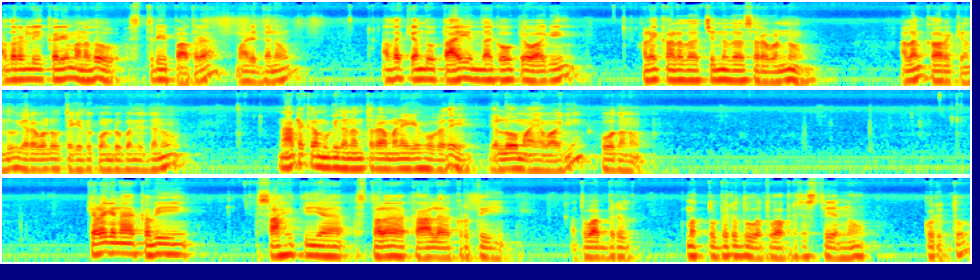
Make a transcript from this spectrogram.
ಅದರಲ್ಲಿ ಕರಿಮನದು ಸ್ತ್ರೀ ಪಾತ್ರ ಮಾಡಿದ್ದನು. ಅದಕ್ಕೆಂದು ತಾಯಿಯಿಂದ ಗೌಪ್ಯವಾಗಿ ಹಳೆ ಕಾಲದ ಚಿನ್ನದ ಸರವನ್ನು ಅಲಂಕಾರಕ್ಕೆಂದು ಎರವಲು ತೆಗೆದುಕೊಂಡು ಬಂದಿದ್ದನು. ನಾಟಕ ಮುಗಿದ ನಂತರ ಮನೆಗೆ ಹೋಗದೆ ಎಲ್ಲೋ ಮಾಯವಾಗಿ ಹೋದನು. ಕೆಳಗಿನ ಕವಿ ಸಾಹಿತಿಯ ಸ್ಥಳ, ಕಾಲ, ಕೃತಿ ಅಥವಾ ಬಿರು, ಮತ್ತು ಬಿರುದು ಅಥವಾ ಪ್ರಶಸ್ತಿಯನ್ನು ಕುರಿತು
